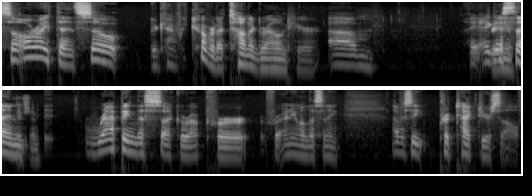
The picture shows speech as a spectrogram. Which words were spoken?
So, all right then. So, okay, we covered a ton of ground here. Um, I, I guess then, wrapping this sucker up for for anyone listening, obviously protect yourself.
